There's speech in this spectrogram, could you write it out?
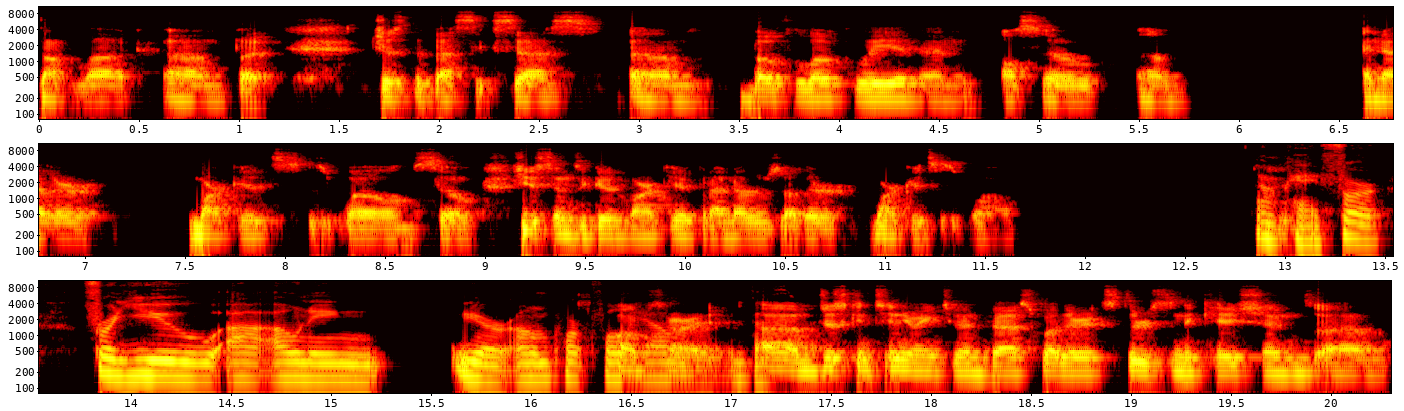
not luck, um, but just the best success, um, both locally and then also um, in other markets as well. So Houston's a good market, but I know there's other markets as well. Okay, for for you uh, owning your own portfolio. Oh, I'm sorry. Um, just continuing to invest, whether it's through syndications. Um,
